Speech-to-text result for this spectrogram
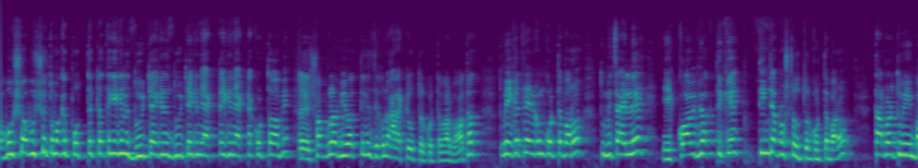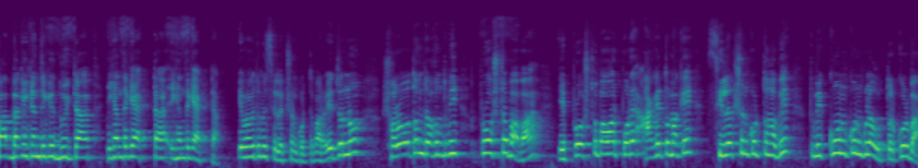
অবশ্যই অবশ্যই তোমাকে প্রত্যেকটা থেকে এখানে দুইটা এখানে দুইটা, এখানে একটা এখানে একটা করতে হবে। সবগুলো বিভাগ থেকে যে কোনো আরেকটা উত্তর করতে পারবে। অর্থাৎ তুমি এক্ষেত্রে এরকম করতে পারো, তুমি চাইলে এই ক বিভাগ থেকে তিনটা প্রশ্ন উত্তর করতে পারো। তারপরে তুমি বাদ বাকি এখান থেকে দুইটা, এখান থেকে একটা, এখান থেকে একটা। এভাবে তুমি সিলেকশন করতে পারো। এর জন্য সর্বপ্রথম যখন তুমি প্রশ্ন পাবা এই প্রশ্ন পাওয়ার পরে আগে তোমাকে সিলেকশন করতে হবে তুমি কোন কোনগুলো উত্তর করবা।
